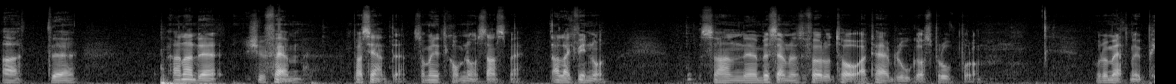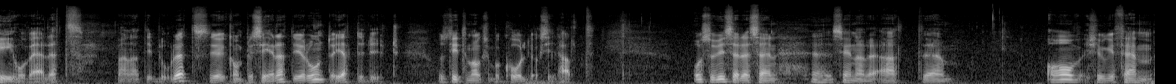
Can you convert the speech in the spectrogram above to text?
att eh, han hade 25 patienter som han inte kom någonstans med. Alla kvinnor. Så han eh, bestämde sig för att ta artärblodgasprov på dem. Och då mäter man ju pH-värdet annat i blodet. Det är komplicerat, det gör ont och jättedyrt. Och så tittar man också på koldioxidhalt. Och så visade det sig eh, senare att eh, av 25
